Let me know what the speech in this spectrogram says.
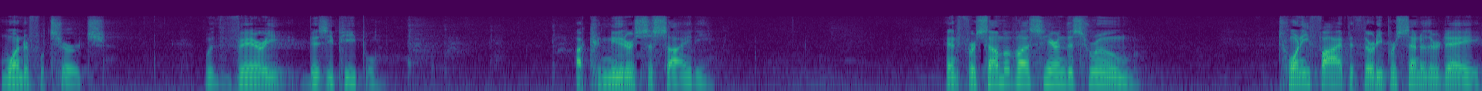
wonderful church with very busy people, a commuter society. And for some of us here in this room, 25 to 30 percent of their day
